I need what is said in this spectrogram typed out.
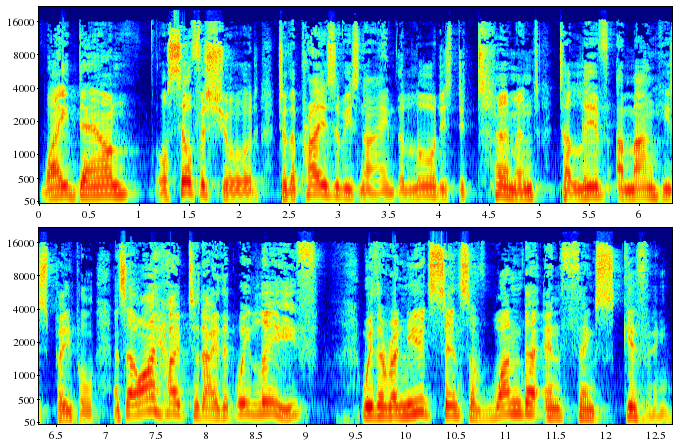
weighed down or self assured to the praise of his name, the Lord is determined to live among his people. And so I hope today that we leave with a renewed sense of wonder and thanksgiving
